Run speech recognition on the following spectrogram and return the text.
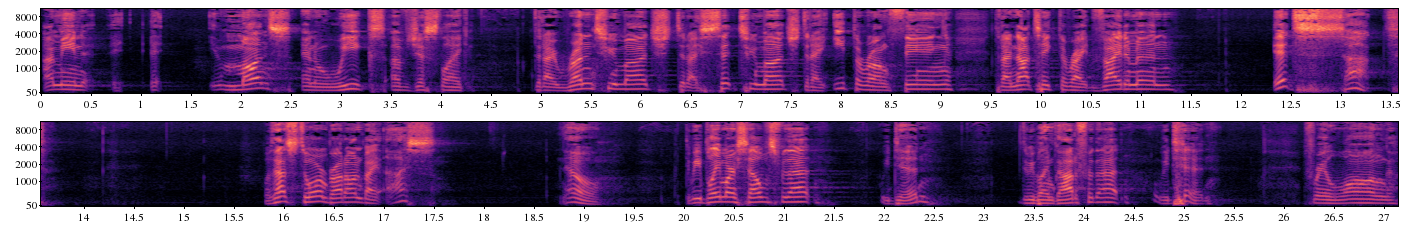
I mean, months and weeks of just like, did I run too much? Did I sit too much? Did I eat the wrong thing? Did I not take the right vitamin? It sucked. Was that storm brought on by us? No. Did we blame ourselves for that? We did. Did we blame God for that? We did. For a long,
